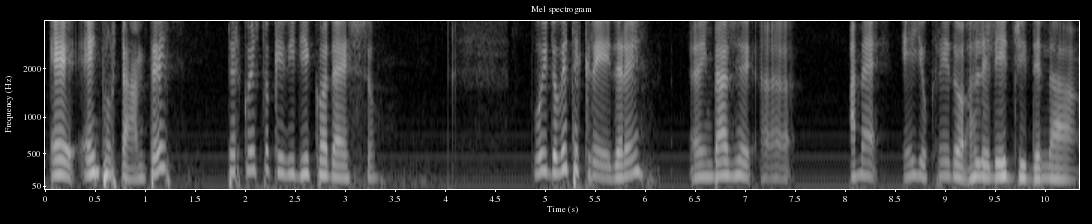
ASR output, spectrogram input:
è, è importante per questo che vi dico adesso. Voi dovete credere, eh, in base a, a me e io credo alle leggi della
